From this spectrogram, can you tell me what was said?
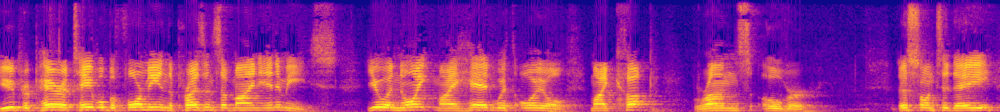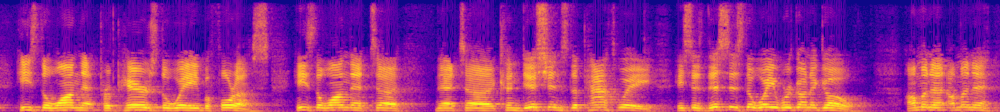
You prepare a table before me in the presence of mine enemies. You anoint my head with oil, my cup runs over. This one today, He's the one that prepares the way before us. He's the one that, uh, that uh, conditions the pathway. He says, This is the way we're going to go. I'm going to I'm gonna,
